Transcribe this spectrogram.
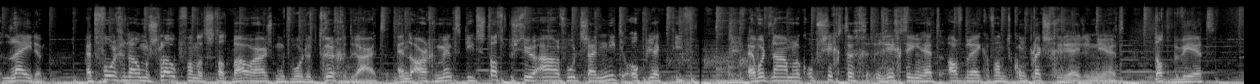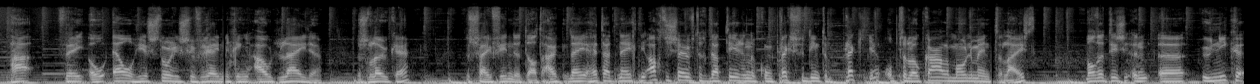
Leiden. Het voorgenomen sloop van het stadbouwhuis moet worden teruggedraaid. En de argumenten die het stadsbestuur aanvoert zijn niet objectief. Er wordt namelijk opzichtig richting het afbreken van het complex geredeneerd. Dat beweert HVOL, Historische Vereniging Oud-Leiden. Dat is leuk, hè? Dus zij vinden dat. Uit, het uit 1978 daterende complex verdient een plekje op de lokale monumentenlijst. Want het is een uh, unieke,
